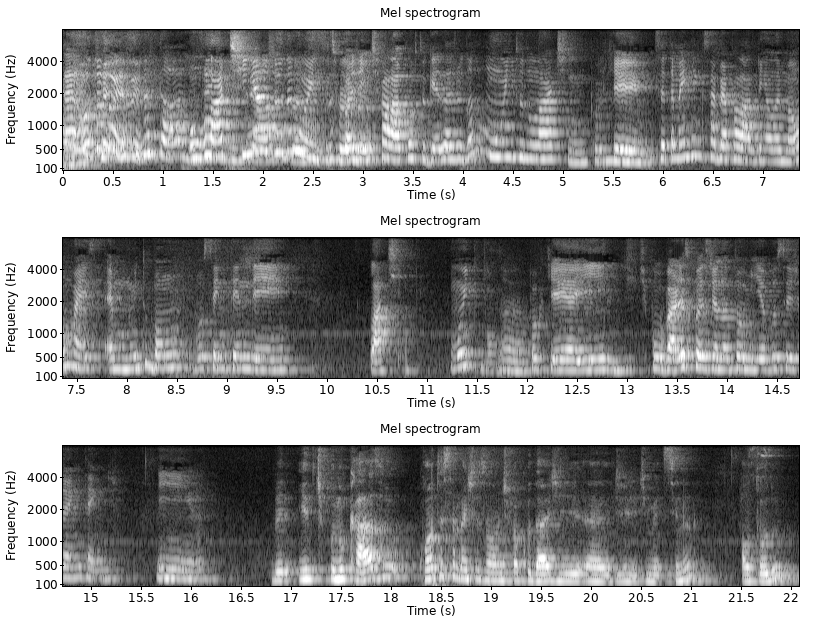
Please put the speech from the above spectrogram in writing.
É outra coisa. Esse detalhe, O assim, latim ajuda aspas. muito. Tipo, a gente falar português ajuda muito no latim. Porque Uhum. você também tem que saber a palavra em alemão, mas é muito bom você entender latim. Muito bom. Ah, Porque aí, entendi. tipo, várias coisas de anatomia você já entende. E E, tipo, no caso, quantos semestres são de faculdade é, de, de medicina ao todo?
